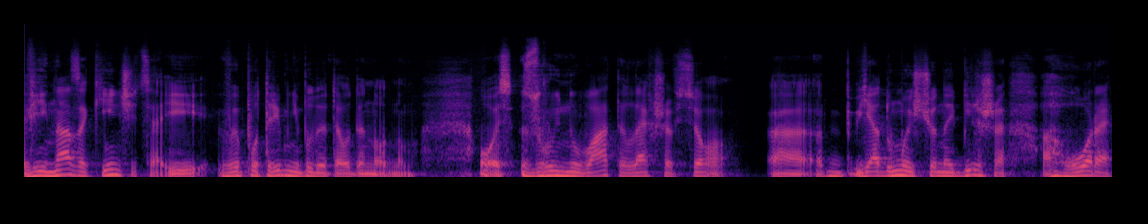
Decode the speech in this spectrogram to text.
Війна закінчиться, і ви потрібні будете один одному. Ось зруйнувати легше всього. Е, Я думаю, що найбільше горе,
